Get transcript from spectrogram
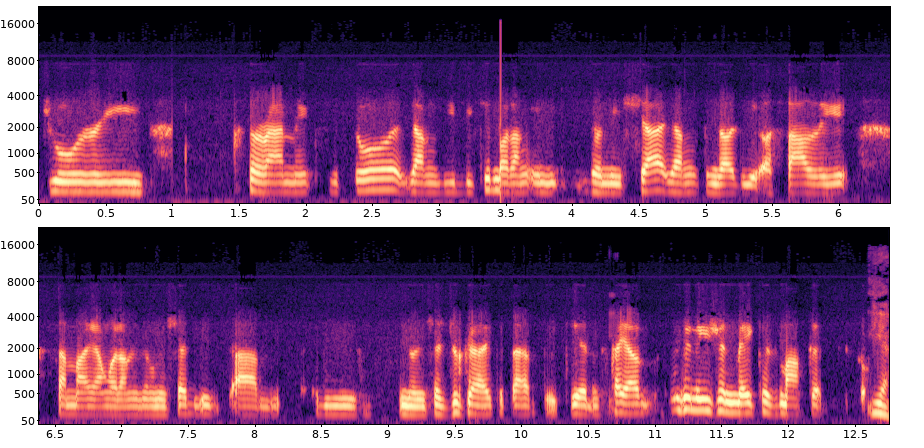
jewelry, ceramics itu yang dibikin orang Indonesia yang tinggal di Australia sama yang orang Indonesia di um, di Indonesia juga kita bikin kayak Indonesian Makers Market. Gitu. Ya,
